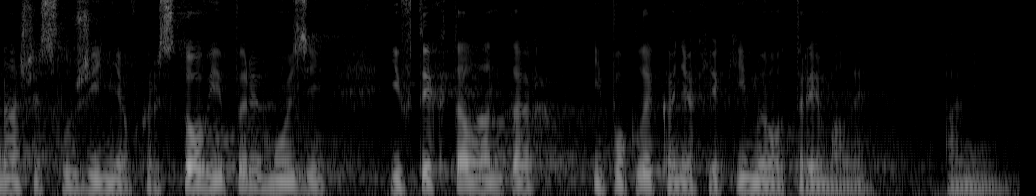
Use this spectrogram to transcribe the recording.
наше служіння в Христовій перемозі і в тих талантах і покликаннях, які ми отримали. Амінь.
